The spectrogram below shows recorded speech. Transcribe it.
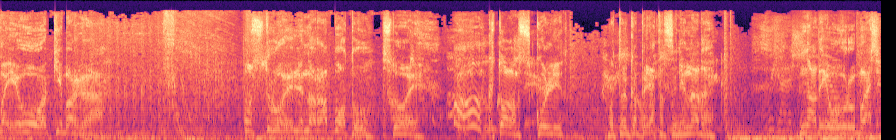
Боевого киборга. Устроили на работу. Стой. Кто там скулит? Вот только прятаться не надо. Надо его врубать.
